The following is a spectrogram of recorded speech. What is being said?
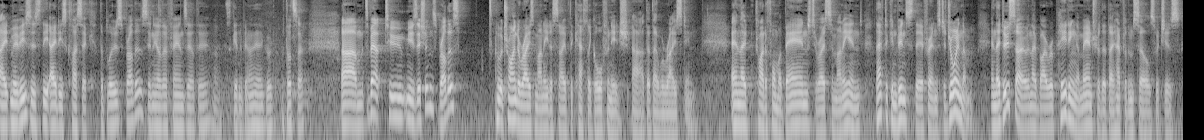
eight movies is the 80s classic The Blues Brothers. Any other fans out there? Oh, it's getting a bit, yeah, good. I thought so. Um, it's about two musicians, brothers, who are trying to raise money to save the Catholic orphanage uh, that they were raised in. And they try to form a band to raise some money, and they have to convince their friends to join them. And they do so, and they by repeating a mantra that they have for themselves, which is,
